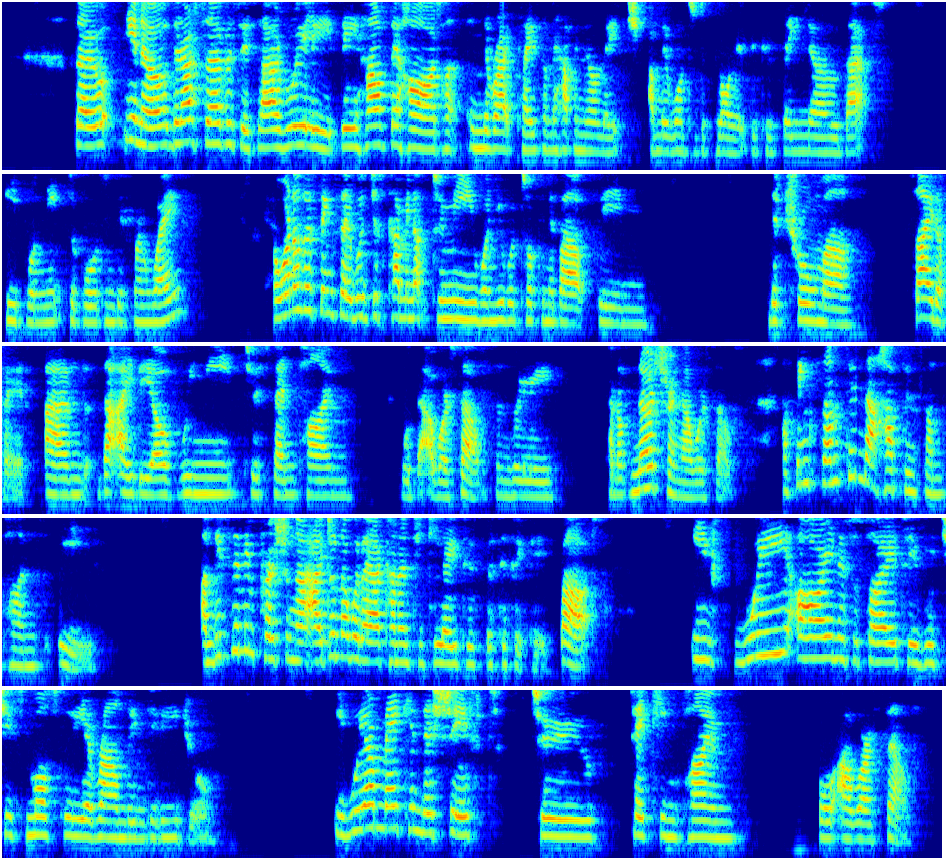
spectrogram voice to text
So you know, there are services that are really they have their heart in the right place and they have the knowledge and they want to deploy it because they know that people need support in different ways. But one of the things that was just coming up to me when you were talking about the the trauma side of it and that idea of we need to spend time with ourselves and really kind of nurturing ourselves. I think something that happens sometimes is, and this is an impression, I, I don't know whether I can articulate it specifically, but if we are in a society which is mostly around the individual, if we are making the shift to taking time for ourselves,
